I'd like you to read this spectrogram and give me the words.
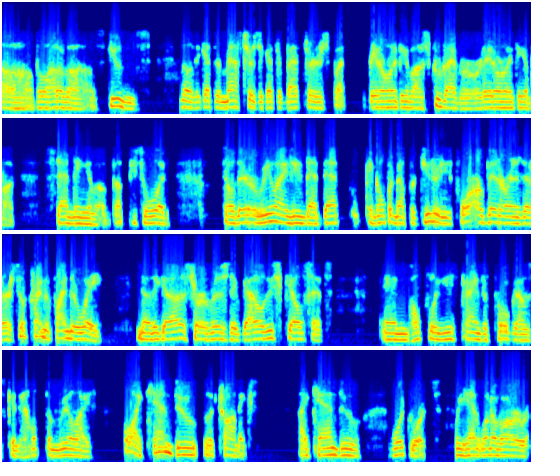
uh, of a lot of uh, students. You know, they get their masters, they get their bachelors, but they don't know anything about a screwdriver or they don't know anything about sanding a, a piece of wood. So they're realizing that that can open opportunities for our veterans that are still trying to find their way. You know, they get out of service, they've got all these skill sets, and hopefully these kinds of programs can help them realize, oh, I can do electronics, I can do woodworks. We had one of our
